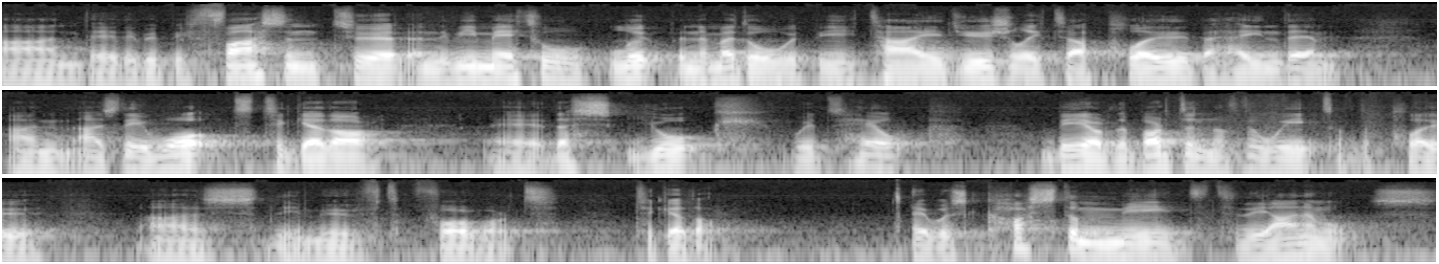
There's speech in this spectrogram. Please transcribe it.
and uh, they would be fastened to it, and the wee metal loop in the middle would be tied usually to a plough behind them. And as they walked together, uh, this yoke would help bear the burden of the weight of the plough as they moved forward together. It was custom made to the animals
